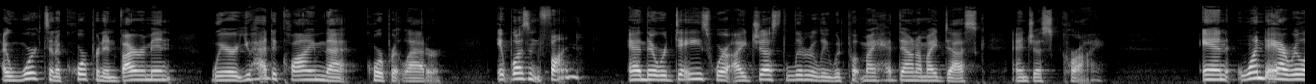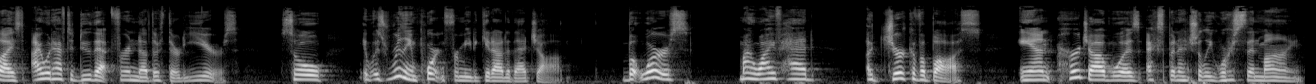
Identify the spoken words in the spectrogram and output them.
I worked in a corporate environment where you had to climb that corporate ladder. It wasn't fun, and there were days where I just literally would put my head down on my desk and just cry. And one day I realized I would have to do that for another 30 years. So it was really important for me to get out of that job. But worse, my wife had a jerk of a boss, and her job was exponentially worse than mine.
